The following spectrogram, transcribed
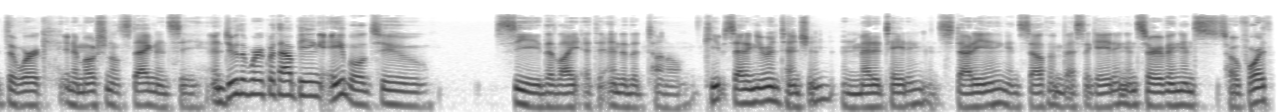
the work in emotional stagnancy. And do the work without being able to see the light at the end of the tunnel. Keep setting your intention and meditating and studying and self investigating and serving and so forth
